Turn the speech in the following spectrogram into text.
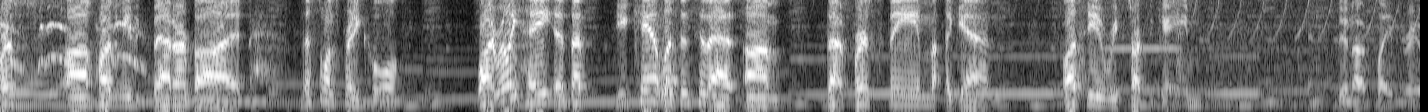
first uh, part of the music better, but this one's pretty cool. What I really hate is that you can't listen to that, um, that first theme again. Unless you restart the game and do another playthrough.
